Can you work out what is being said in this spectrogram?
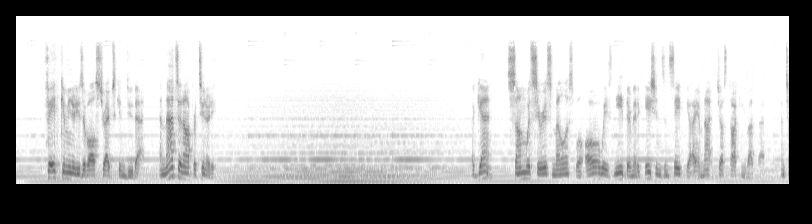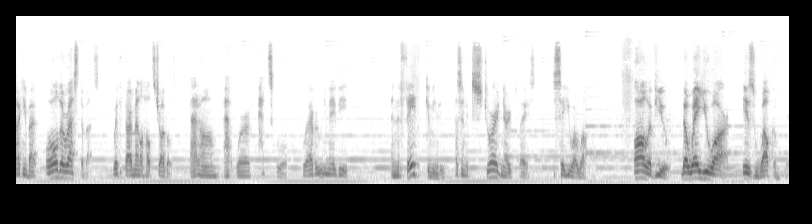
Faith communities of all stripes can do that. And that's an opportunity. Again, some with serious mental illness will always need their medications and safety. I am not just talking about that. I'm talking about all the rest of us with our mental health struggles at home, at work, at school, wherever we may be. And the faith community has an extraordinary place to say you are welcome. All of you, the way you are, is welcome here.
